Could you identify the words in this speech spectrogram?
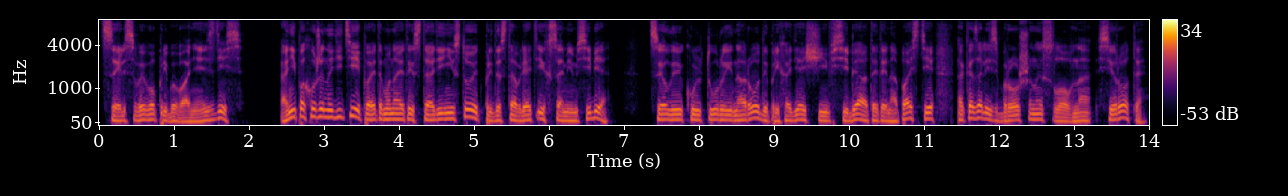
цель своего пребывания здесь. Они похожи на детей, поэтому на этой стадии не стоит предоставлять их самим себе. Целые культуры и народы, приходящие в себя от этой напасти, оказались брошены словно сироты.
